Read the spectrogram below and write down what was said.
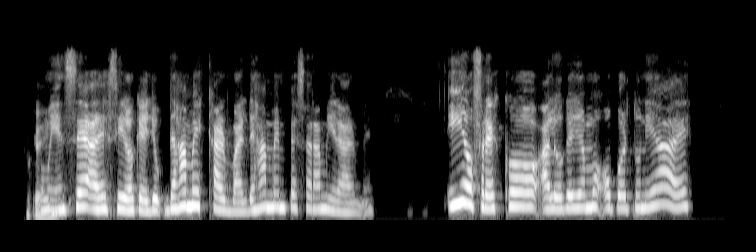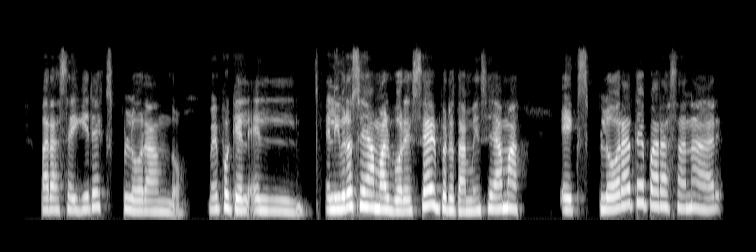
Comience a decir, ok, yo, déjame escarbar, déjame empezar a mirarme. Y ofrezco algo que llamo oportunidades para seguir explorando. ¿Ves? Porque el, el, el libro se llama Alborecer, pero también se llama Explórate para sanar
